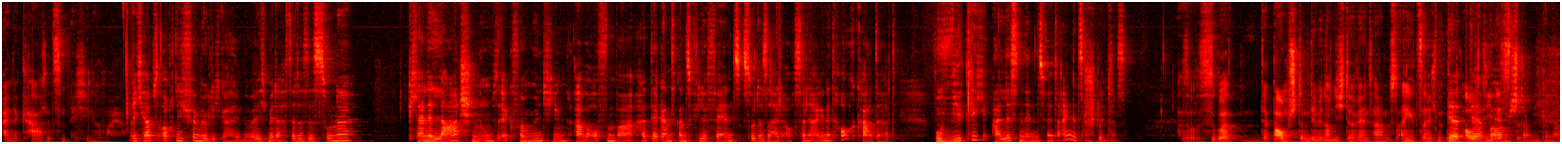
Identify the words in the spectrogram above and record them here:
eine Karte zum Echinger Weiher. Ich habe es auch nicht für möglich gehalten, weil ich mir dachte, das ist so eine kleine Latschen ums Eck von München. Aber offenbar hat der ganz, ganz viele Fans, sodass er halt auch seine eigene Tauchkarte hat, wo wirklich alles Nennenswerte eingezeichnet Stimmt. ist. Also ist sogar der Baumstamm, den wir noch nicht erwähnt haben, ist eingezeichnet Der, und auch der die Äste. Baumstamm, genau.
